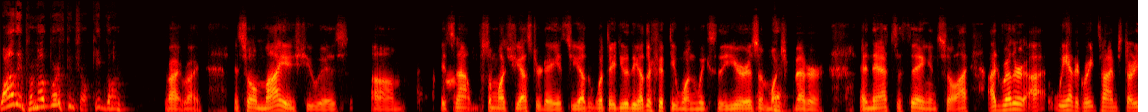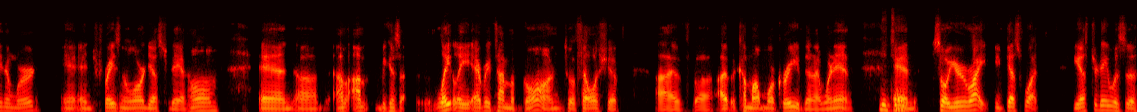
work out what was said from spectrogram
while they promote birth control, keep going. Right, right. And so my issue is um it's not so much yesterday, it's the other what they do the other 51 weeks of the year isn't much better. And that's the thing. And so I I'd rather I, we had a great time studying the word and, and praising the Lord yesterday at home. And uh, I'm, I'm because lately every time I've gone to a fellowship, I've uh, I've come out more grieved than I went in. And so you're right. You guess what? Yesterday was the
